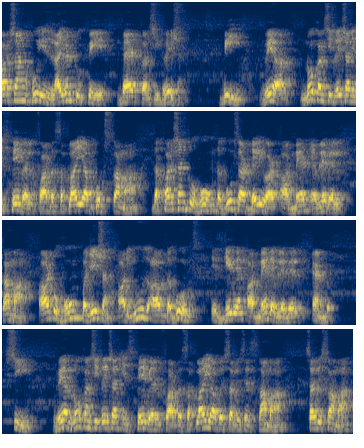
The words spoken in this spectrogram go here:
person who is liable to pay that consideration b where no consideration is payable for the supply of goods comma the person to whom the goods are delivered or made available, comma, or to whom possession or use of the goods is given or made available, and C. Where no consideration is payable for the supply of a services, comma, service, comma,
